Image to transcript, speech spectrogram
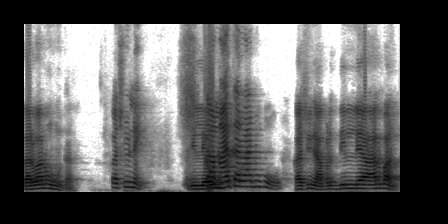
કરવાનું હું તાર? કશું નહીં. દિલ લેવું ને? તમાર કરવાનું હું. કશું નહીં આપણે દિલ લે આલવાનું.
